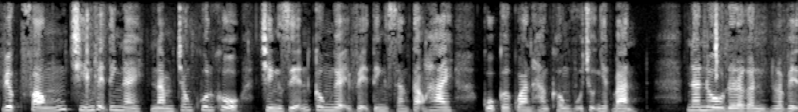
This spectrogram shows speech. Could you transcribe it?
Việc phóng 9 vệ tinh này nằm trong khuôn khổ trình diễn công nghệ vệ tinh sáng tạo 2 của cơ quan hàng không vũ trụ Nhật Bản. Nano Dragon là vệ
